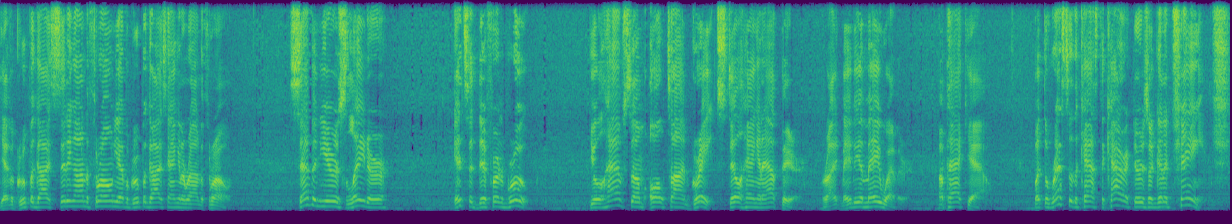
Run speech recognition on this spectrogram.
You have a group of guys sitting on the throne, you have a group of guys hanging around the throne. Seven years later, it's a different group. You'll have some all-time greats still hanging out there, right? Maybe a Mayweather, a Pacquiao. But the rest of the cast of characters are going to change.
